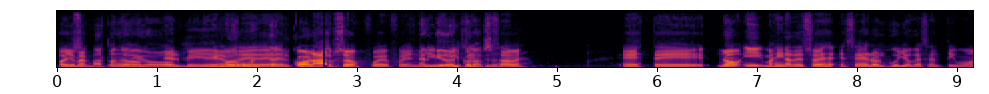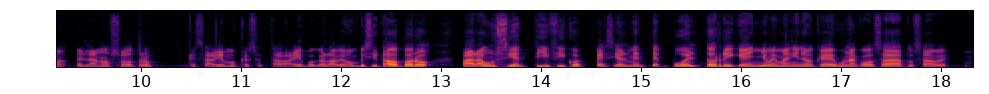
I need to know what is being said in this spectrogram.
Oye, cuando el video del colapso fue, fue en el video del colapso, ¿sabes? Este, no, imagínate, eso es, ese es el orgullo que sentimos, ¿verdad? Nosotros, que sabíamos que eso estaba ahí porque lo habíamos visitado, pero para un científico, especialmente puertorriqueño, me imagino que es una cosa, tú sabes, oh,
